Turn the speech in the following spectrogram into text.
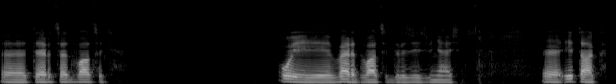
TRC20. Ой, VR20, друзі, звиняюсь. Е, І так,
